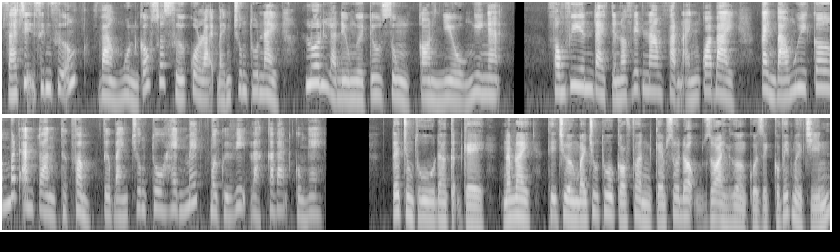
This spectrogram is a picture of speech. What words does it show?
giá trị dinh dưỡng và nguồn gốc xuất xứ của loại bánh trung thu này luôn là điều người tiêu dùng còn nhiều nghi ngại. Phóng viên Đài Tiếng Nói Việt Nam phản ánh qua bài Cảnh báo nguy cơ mất an toàn thực phẩm từ bánh trung thu handmade. Mời quý vị và các bạn cùng nghe. Tết Trung thu đang cận kề, năm nay thị trường bánh trung thu có phần kém sôi động do ảnh hưởng của dịch Covid-19.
